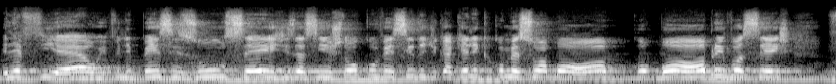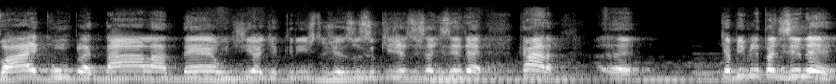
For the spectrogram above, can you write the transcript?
Ele é fiel. Em Filipenses 1, 6 diz assim: Estou convencido de que aquele que começou a boa obra, em vocês vai completá-la até o dia de Cristo Jesus. E o que Jesus está dizendo é, cara, é, o que a Bíblia está dizendo é:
